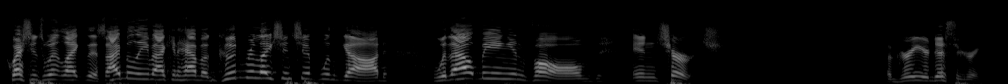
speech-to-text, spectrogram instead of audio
The questions went like this I believe I can have a good relationship with God without being involved in church. Agree or disagree?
